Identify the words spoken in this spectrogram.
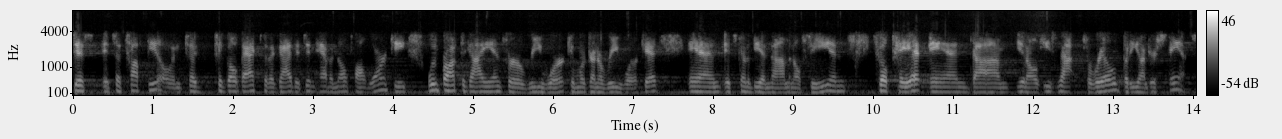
just it's a tough deal. And to to go back to the guy that didn't have a no fault warranty, we brought the guy in for a rework, and we're going to rework it, and it's going to be a nominal fee, and he'll pay it. And um, you know, he's not thrilled, but he understands.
